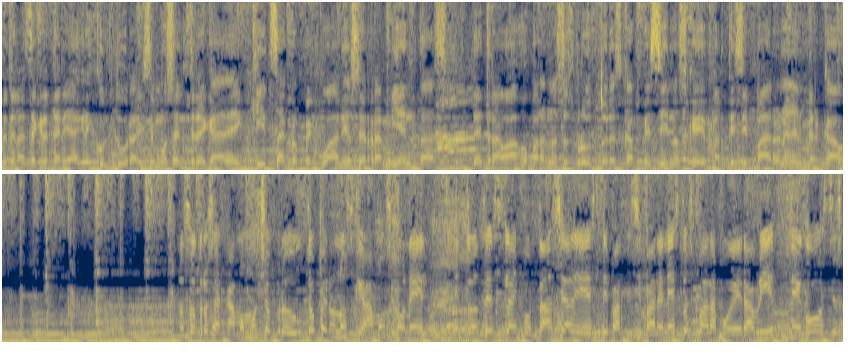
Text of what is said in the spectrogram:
Desde la Secretaría de Agricultura hicimos entrega de kits agropecuarios, herramientas de trabajo para nuestros productores campesinos que participaron en el mercado nosotros sacamos mucho producto, pero nos quedamos con él. Entonces, la importancia de, de participar en esto es para poder abrir negocios.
